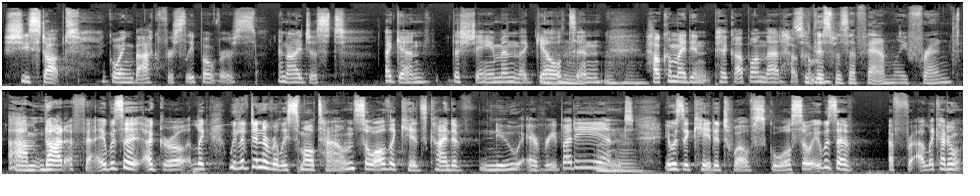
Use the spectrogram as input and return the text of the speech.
she stopped going back for sleepovers. And I just again the shame and the guilt mm-hmm, and mm-hmm. how come I didn't pick up on that? How so come this was a family friend? Um, not a fa- it was a, a, girl. Like we lived in a really small town, so all the kids kind of knew everybody, mm-hmm. and it was a K to twelve school. So it was a, a fr- like I don't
